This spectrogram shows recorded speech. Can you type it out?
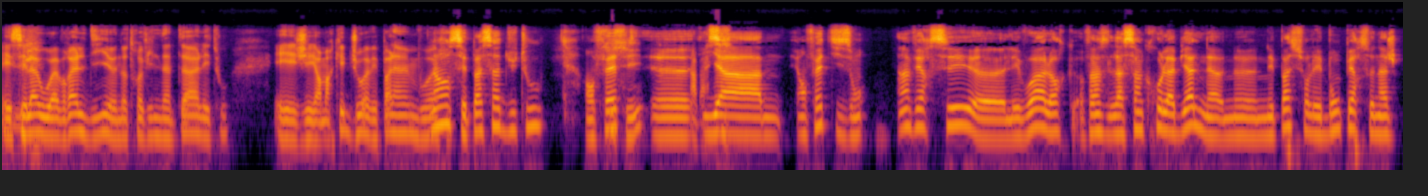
Et c'est là où Avril dit euh, notre ville natale et tout. Et j'ai remarqué que Joe avait pas la même voix. Non, c'est pas ça du tout. En fait, si. euh, Ah bah y a, en fait, ils ont inversé euh, les voix alors que, enfin, la synchro labiale n'est pas sur les bons personnages.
